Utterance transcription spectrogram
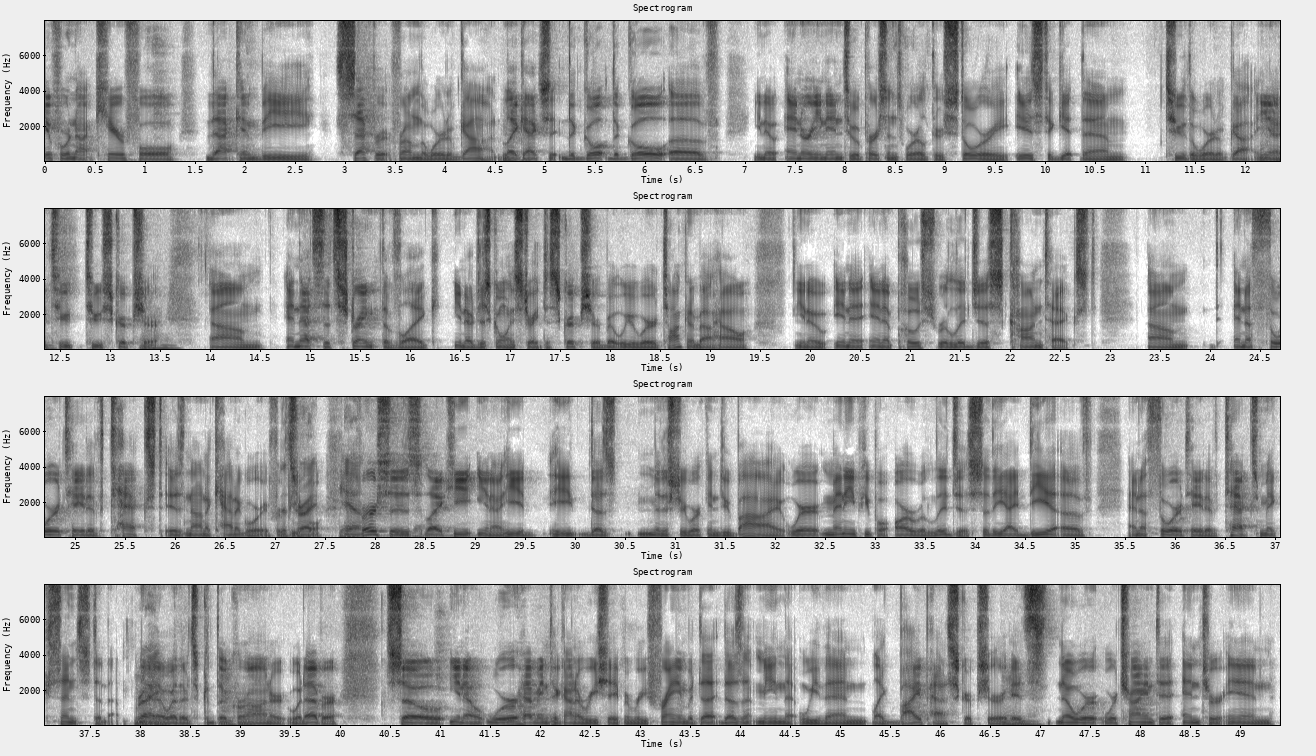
if we're not careful, that can be separate from the word of God. Mm-hmm. Like actually the goal the goal of, you know, entering into a person's world through story is to get them to the word of God, you know, to to scripture. Mm-hmm. Um, and that's the strength of like, you know, just going straight to scripture. But we were talking about how, you know, in a in a post-religious context, um, an authoritative text is not a category for That's people. Right. Yeah. Versus yeah. like he, you know, he he does ministry work in Dubai where many people are religious. So the idea of an authoritative text makes sense to them. Right. You know, whether it's the mm-hmm. Quran or whatever. So, you know, we're having to kind of reshape and reframe, but that doesn't mean that we then like bypass scripture. Mm-hmm. It's no, we're we're trying to enter in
